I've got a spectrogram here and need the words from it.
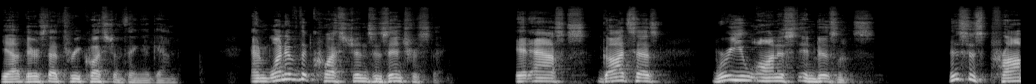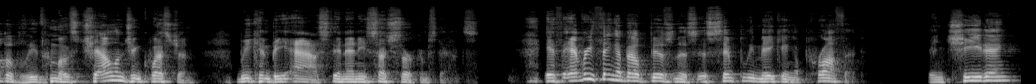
Yeah, there's that three question thing again. And one of the questions is interesting. It asks, God says, Were you honest in business? This is probably the most challenging question we can be asked in any such circumstance. If everything about business is simply making a profit, then cheating,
